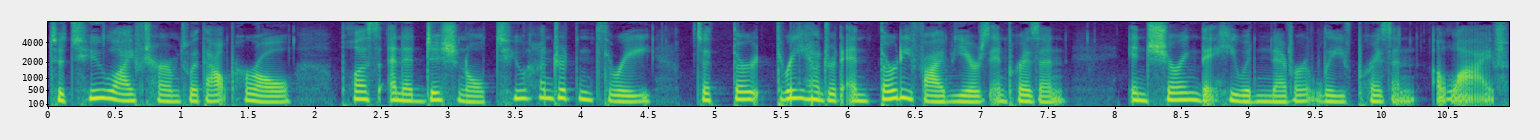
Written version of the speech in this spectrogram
to two life terms without parole, plus an additional 203 to 335 years in prison ensuring that he would never leave prison alive.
